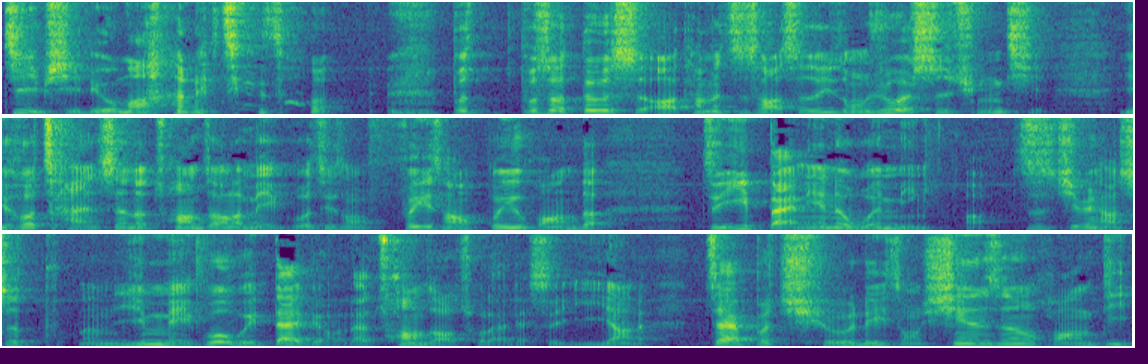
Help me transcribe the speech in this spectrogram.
地痞流氓的这种 不不说都是啊，他们至少是一种弱势群体，以后产生了创造了美国这种非常辉煌的这一百年的文明啊，这基本上是以美国为代表来创造出来的，是一样的。再不求那种先生皇帝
